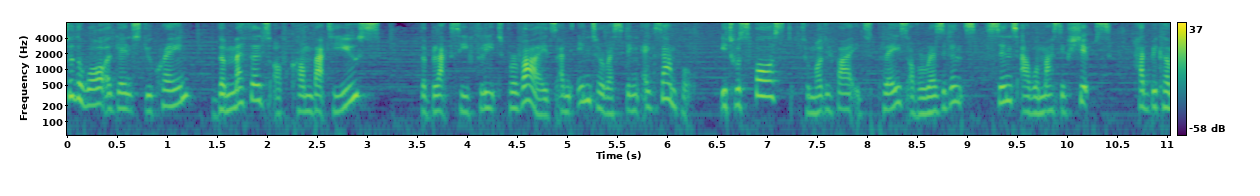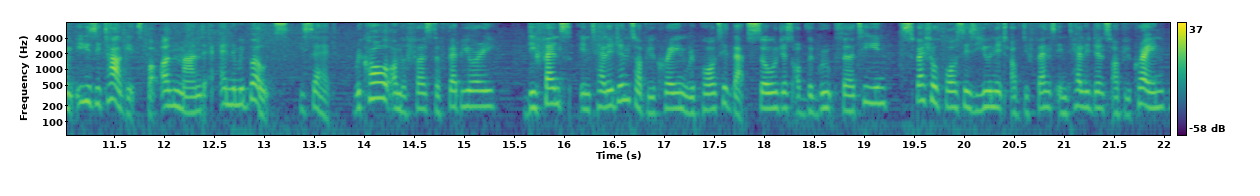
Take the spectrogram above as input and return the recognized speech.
to the war against Ukraine, the methods of combat use, the Black Sea Fleet provides an interesting example. It was forced to modify its place of residence since our massive ships had become easy targets for unmanned enemy boats, he said. Recall on the 1st of February, Defense Intelligence of Ukraine reported that soldiers of the Group 13 Special Forces Unit of Defense Intelligence of Ukraine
